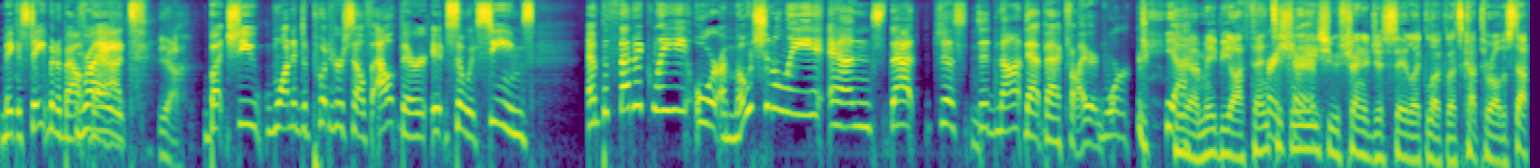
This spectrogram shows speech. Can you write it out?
make a statement about Right. that Yeah. but she wanted to put herself out there it, so it seems empathetically or emotionally and that just did not That backfired. work Yeah. yeah, maybe authentically sure. she was trying to just say like look let's cut through all the stuff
